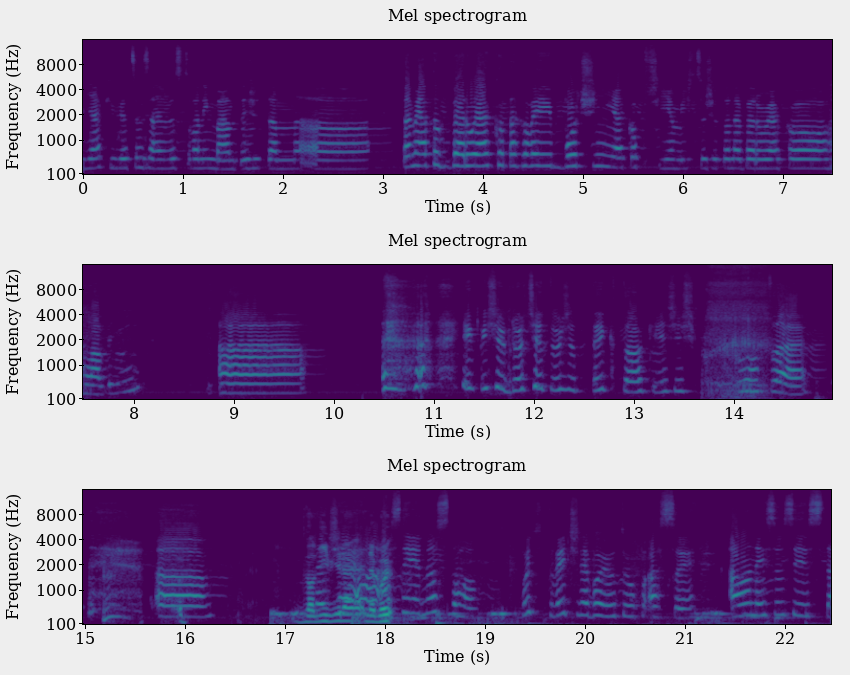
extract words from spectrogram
v nějakých věcech zainvestovaný mám, takže tam, uh, tam já to beru jako takový boční jako příjem, víš co, že to neberu jako hlavní. A jak píšu do chatu, že TikTok, ježíš, klote. Uh, Hlavní ale nebo, asi jedno z toho. Buď Twitch nebo YouTube asi, ale nejsem si jistá,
